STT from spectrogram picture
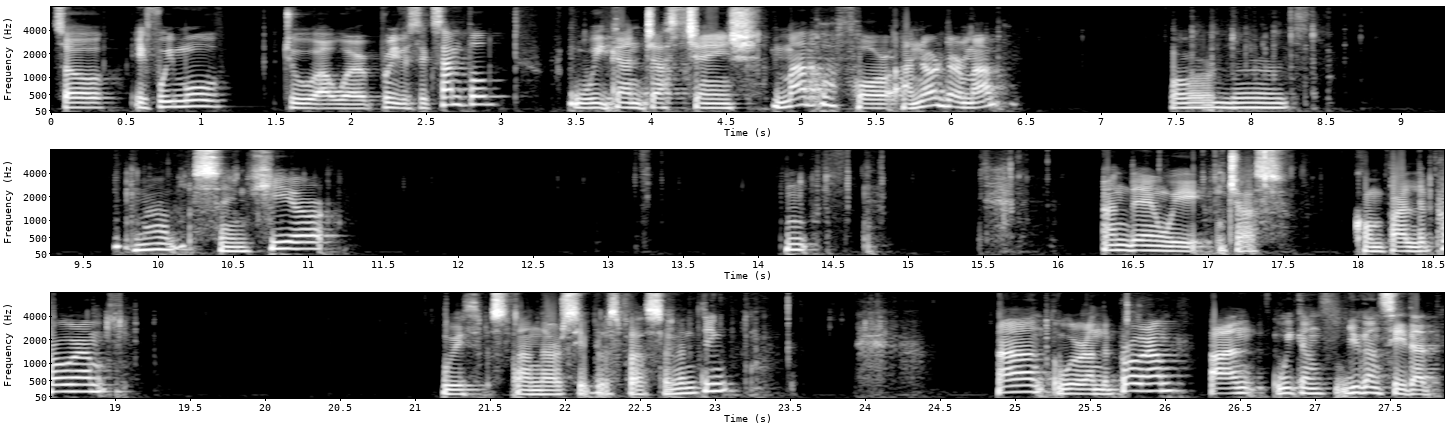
So if we move to our previous example, we can just change map for unordered map. Ordered map, same here. Mm. And then we just compile the program with standard C++ 17 and we run the program and we can you can see that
